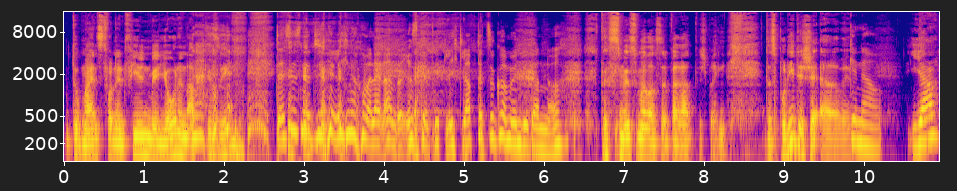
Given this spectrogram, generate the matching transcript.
Du meinst von den vielen Millionen abgesehen? das ist natürlich nochmal ein anderes Kapitel. Ich glaube, dazu kommen wir dann noch. Das müssen wir noch separat besprechen. Das politische Erbe. Genau. Ja,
